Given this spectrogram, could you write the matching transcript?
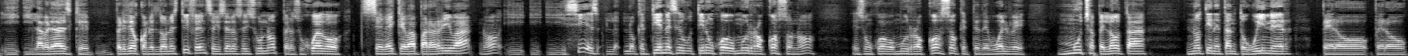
y, la verdad es que perdió con el Don Stephen 6-0-6-1, pero su juego se ve que va para arriba, ¿no? Y, y, sí, es, lo que tiene es tiene un juego muy rocoso, ¿no? Es un juego muy rocoso que te devuelve mucha pelota, no tiene tanto winner, pero, pero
